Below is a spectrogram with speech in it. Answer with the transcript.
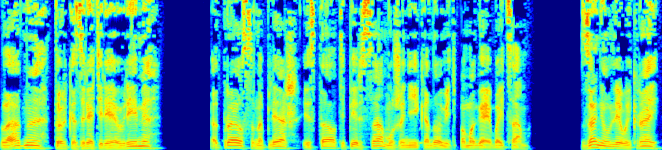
Ладно, только зря теряю время. Отправился на пляж и стал теперь сам уже не экономить, помогая бойцам. Занял левый край,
